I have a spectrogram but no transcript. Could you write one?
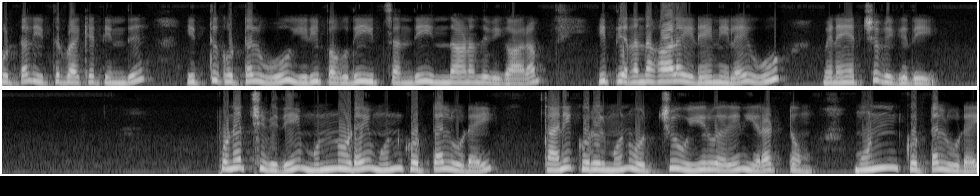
குட்டல் இத்து பாக்கெட் இந்து. இத்து குட்டல் உ இடி பகுதி இச் சந்தி இந்தானது விகாரம். இத்திறந்த கால இடைநிலை உ வினையற்ற விகுதி. புணர்ச்சி விதி முன்னுடை முன்குட்டல் உடை தனி குரில் முன் ஒற்று உயிர்வரின் இரட்டும். முன்குட்டல் உடை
